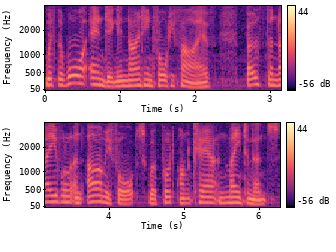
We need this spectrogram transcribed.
With the war ending in 1945, both the naval and army forts were put on care and maintenance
